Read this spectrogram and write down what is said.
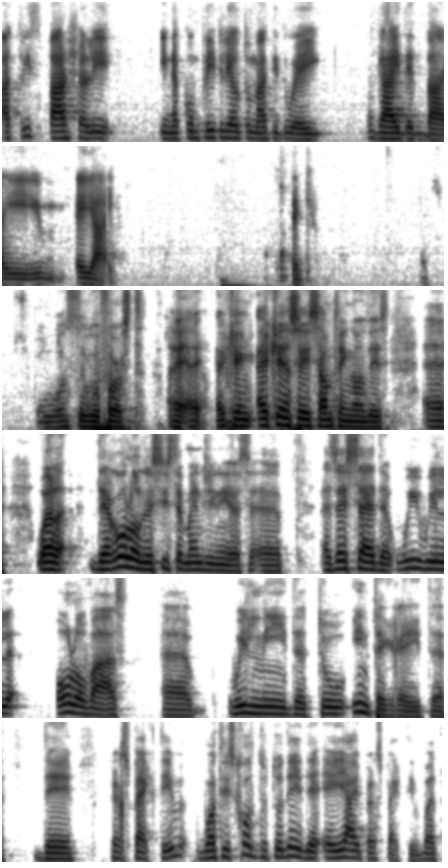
at least partially in a completely automated way guided by um, AI. Thank you. Who wants to go first? I, I, I can I can say something on this. Uh, well, the role of the system engineers, uh, as I said, we will all of us uh, will need to integrate uh, the perspective, what is called today the AI perspective, but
